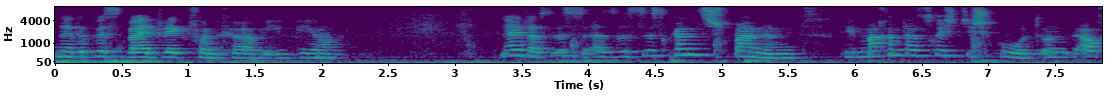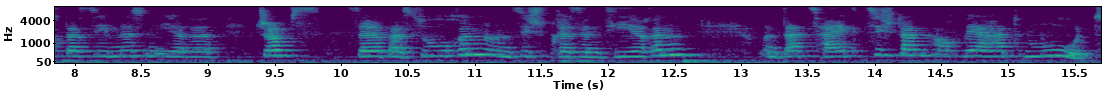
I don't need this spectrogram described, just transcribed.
Na, du bist weit weg von Kirby, ja. Ne, das ist, also es ist ganz spannend. Die machen das richtig gut. Und auch, dass sie müssen ihre Jobs selber suchen und sich präsentieren. Und da zeigt sich dann auch, wer hat Mut.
